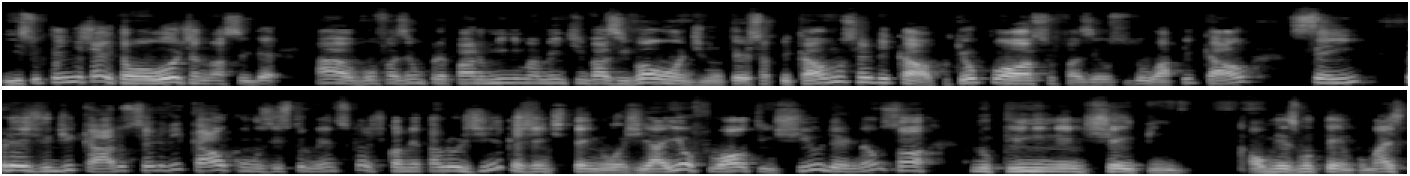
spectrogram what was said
Isso tem que deixar. Então, hoje a nossa ideia. Ah, eu vou fazer um preparo minimamente invasivo. Aonde? No terço apical ou no cervical? Porque eu posso fazer o apical sem prejudicar o cervical com os instrumentos, com a metalurgia que a gente tem hoje. E aí eu volto em Schilder não só no cleaning and shaping ao mesmo tempo, mas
